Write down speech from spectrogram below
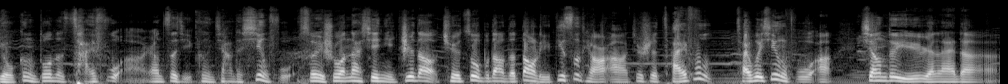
有更多的财富啊，让自己更加的幸福。所以说，那些你知道却做不到的道理，第四条啊，就是财富才会幸福啊。相对于人来的，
